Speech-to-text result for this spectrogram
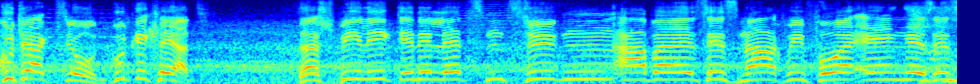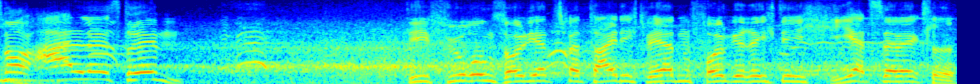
Gute Aktion, gut geklärt. Das Spiel liegt in den letzten Zügen, aber es ist nach wie vor eng. Es ist noch alles drin. Die Führung soll jetzt verteidigt werden. Folgerichtig jetzt der Wechsel.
